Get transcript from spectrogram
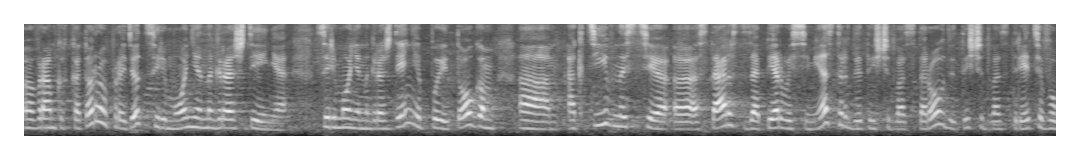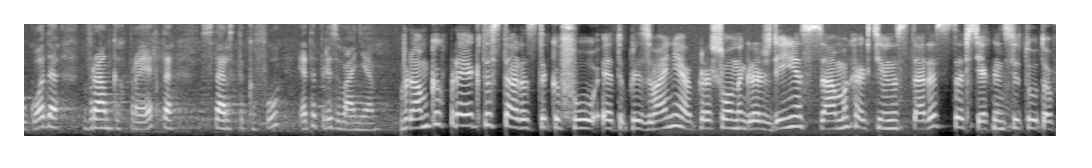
в рамках которого пройдет церемония награждения. Церемония награждения по итогам э, активности э, старост за первый семестр 2022-2023 года в рамках проекта «Староста КФУ – это призвание». В рамках проекта «Староста КФУ – это призвание» прошло награждение самых активных старост со всех институтов.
